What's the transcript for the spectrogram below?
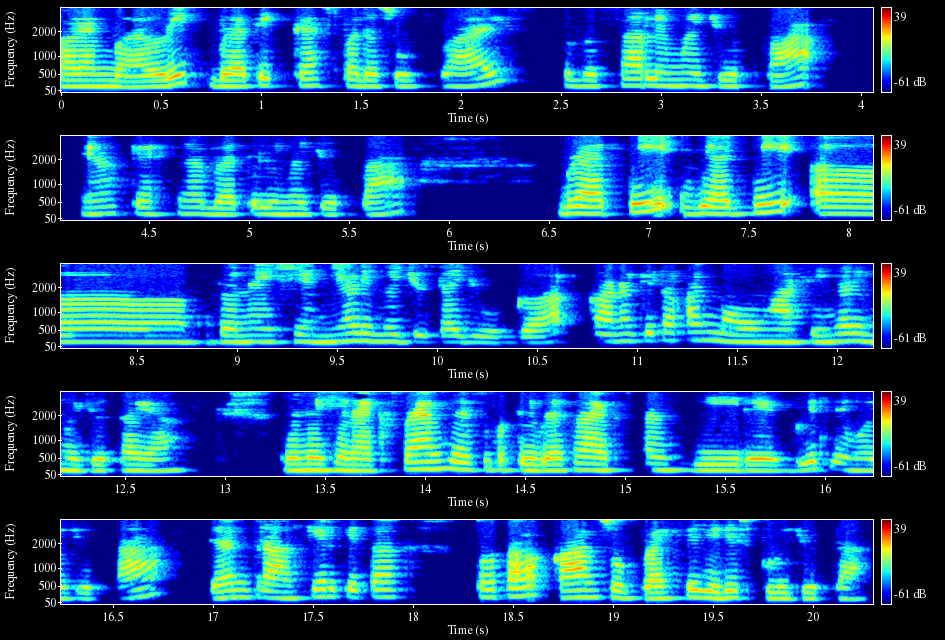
Kalian balik berarti cash pada supplies sebesar 5 juta ya. Cashnya berarti 5 juta. Berarti jadi uh, donationnya 5 juta juga karena kita kan mau ngasihnya 5 juta ya donation expense ya seperti biasa expense di debit 5 juta dan terakhir kita totalkan suppliesnya jadi 10 juta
